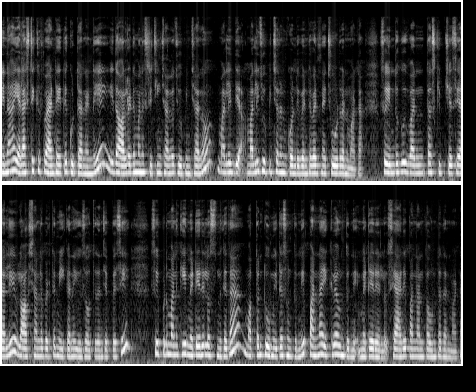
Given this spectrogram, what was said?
నేను ఎలాస్టిక్ ప్యాంట్ అయితే కుట్టానండి. ఇది ఆల్రెడీ మన స్టిచ్చింగ్ ఛానల్లో చూపించాను. మళ్ళీ మళ్ళీ చూపించారనుకోండి వెంట వెంటనే చూడరు అనమాట సో ఎందుకు ఇవంతా స్కిప్ చేసేయాలి? వ్లాగ్ ఛానల్లో పెడితే మీకైనా యూజ్ అవుతుందని చెప్పేసి. సో ఇప్పుడు మనకి మెటీరియల్ వస్తుంది కదా మొత్తం టూ మీటర్స్ ఉంటుంది. పన్న ఎక్కువే ఉంటుంది మెటీరియల్. శారీ పన్న అంతా ఉంటుంది అనమాట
